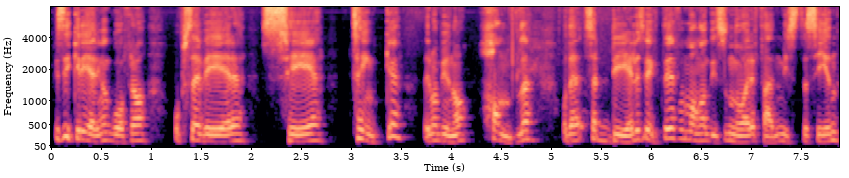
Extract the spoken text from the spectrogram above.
hvis ikke regjeringa går fra å observere, se, tenke. Dere må begynne å handle. Og Det er særdeles viktig for mange av de som nå er i ferd med å miste sin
